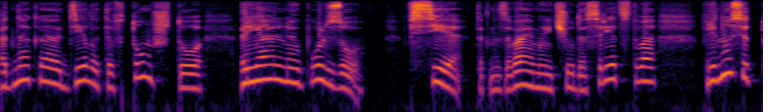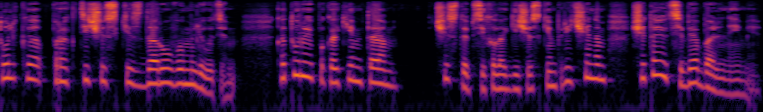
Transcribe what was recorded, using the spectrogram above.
Однако дело-то в том, что реальную пользу все так называемые чудо-средства приносят только практически здоровым людям, которые по каким-то чисто психологическим причинам считают себя больными,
